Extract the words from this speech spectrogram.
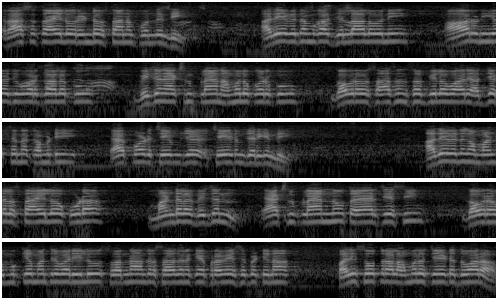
రాష్ట్ర స్థాయిలో రెండవ స్థానం పొందింది. అదే విధముగా జిల్లాలోని ఆరు నియోజకవర్గాలకు విజన్ యాక్షన్ ప్లాన్ అమలు కొరకు గౌరవ శాసనసభ్యుల వారి అధ్యక్షన కమిటీ ఏర్పాటు చేయ- చేయడం జరిగింది. అదేవిధంగా మండల స్థాయిలో కూడా మండల విజన్ యాక్షన్ ప్లాన్ను తయారు చేసి గౌరవ ముఖ్యమంత్రి వర్యులు స్వర్ణాంధ్ర సాధనకే ప్రవేశపెట్టిన పది సూత్రాలు అమలు చేయడం ద్వారా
